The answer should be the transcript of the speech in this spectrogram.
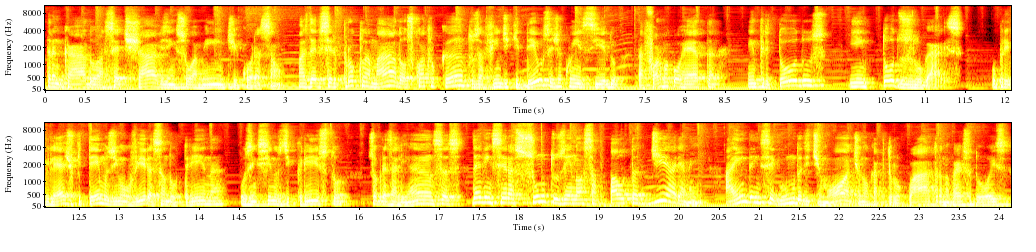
trancado a sete chaves em sua mente e coração, mas deve ser proclamado aos quatro cantos a fim de que Deus seja conhecido da forma correta entre todos e em todos os lugares o privilégio que temos em ouvir a sã doutrina, os ensinos de Cristo sobre as alianças, devem ser assuntos em nossa pauta diariamente. Ainda em 2 de Timóteo, no capítulo 4, no verso 2,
